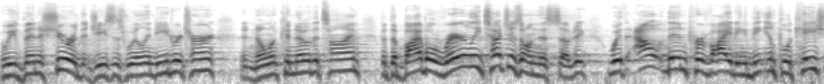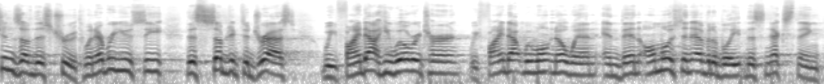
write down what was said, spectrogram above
We've been assured that Jesus will indeed return, that no one can know the time, but the Bible rarely touches on this subject without then providing the implications of this truth. Whenever you see this subject addressed, we find out he will return, we find out we won't know when, and then almost inevitably this next thing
